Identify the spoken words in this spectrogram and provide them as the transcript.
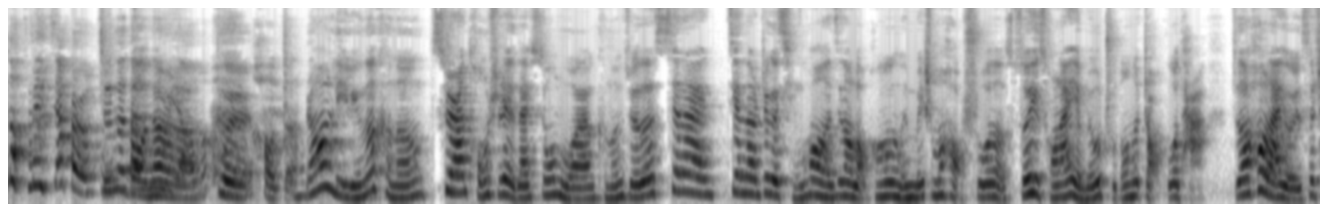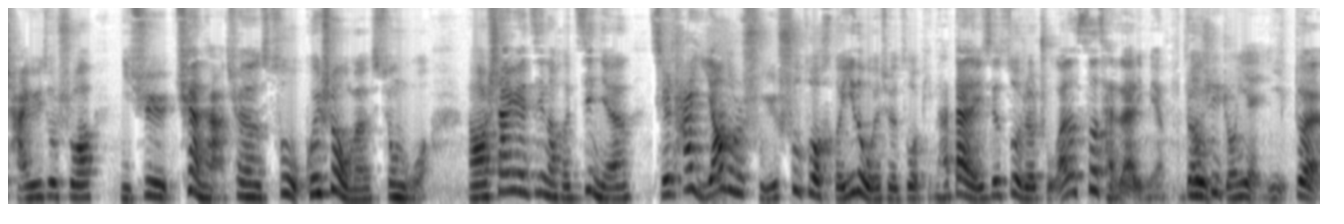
到贝加尔湖，真的到那儿了。对，好的。然后李陵呢，可能虽然同时也在匈奴啊，可能觉得现在见到这个情况呢，见到老朋友可能没什么好说的，所以从来也没有主动的找过他。直到后来有一次单于就说。你去劝他，劝苏武归顺我们匈奴。然后《山月记》呢和《纪年》，其实它一样都是属于数作合一的文学作品，它带了一些作者主观的色彩在里面，都是一种演绎。对。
